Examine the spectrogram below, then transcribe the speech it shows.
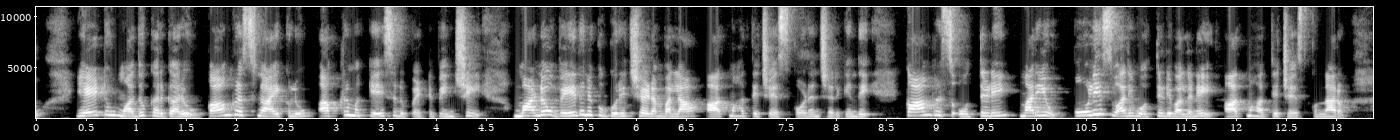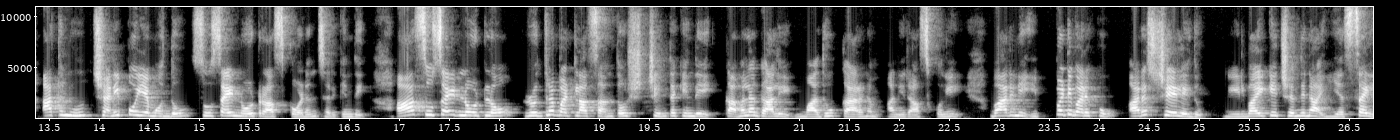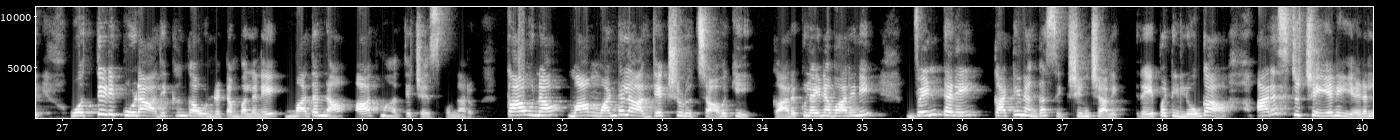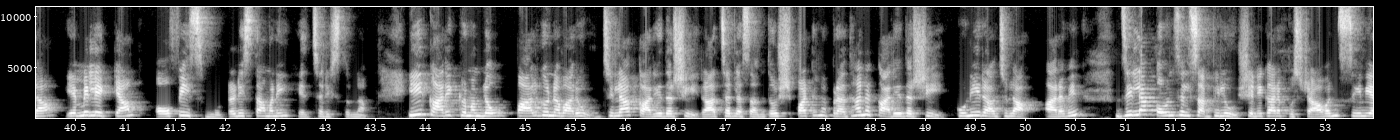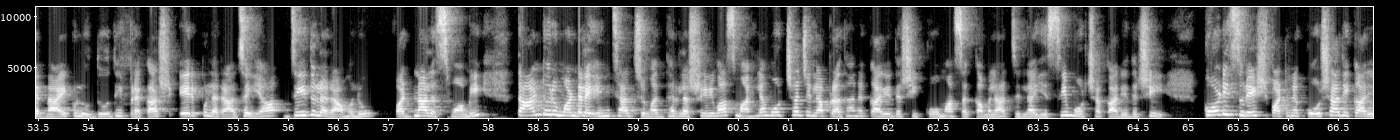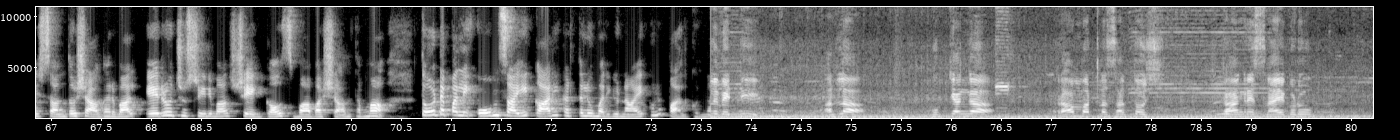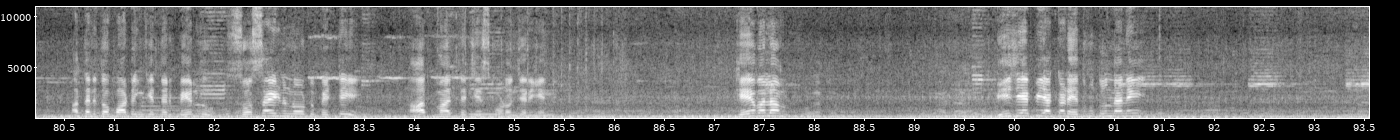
ఏటు మధుకర్ గారు కాంగ్రెస్ నాయకులు అక్రమ కేసులు పెట్టిపించి మనోవేదనకు గురి చేయడం వల్ల ఆత్మహత్య చేసుకోవడం జరిగింది. కాంగ్రెస్ ఒత్తిడి మరియు పోలీస్ వారి ఒత్తిడి వల్లనే ఆత్మహత్య చేసుకున్నారు. అతను చనిపోయే ముందు సూసైడ్ నోట్ రాసుకోవడం జరిగింది. ఆ సూసైడ్ నోట్లో రుద్రభట్ల సంతోష్ చింతకింది కమల గాలి మధు కారణం అని రాసుకుని వారిని ఇప్పటి వరకు అరెస్ట్ చేయలేదు. నీల్వాయికి చెందిన ఎస్ఐ ఒత్తిడి కూడా అధికంగా ఉండటం వల్లనే మదన్న ఆత్మహత్య చేసుకున్నారు. కావున మా మండల అధ్యక్షుడు చావుకి కారకులైన వారిని వెంటనే కఠినంగా శిక్షించాలి. రేపటిలోగా అరెస్టు చేయని ఎడల ఎమ్మెల్యే క్యాంప్ ఆఫీస్ ముట్టడిస్తామని హెచ్చరిస్తున్నాం. ఈ కార్యక్రమంలో పాల్గొన్న వారు జిల్లా కార్యదర్శి రాచర్ల సంతోష్ పట్టణ ప్రధాన కార్యదర్శి కునిరాజుల అరవింద్ జిల్లా కౌన్సిల్ సభ్యులు శనికారపు శ్రావణ్ సీనియర్ నాయకులు దూది ప్రకాష్ ఏర్పుల రాజయ్య జీదుల రాములు పట్నాల స్వామి తాండూరు మండల ఇన్ఛార్జ్ మద్దర్ల శ్రీనివాస్ మహిళా మోర్చా జిల్లా ప్రధాన కార్యదర్శి కోమాస కమల జిల్లా ఎస్సీ మోర్చా కార్యదర్శి కోడి సురేష్ పట్టణ కోశాధికారి సంతోష అగర్వాల్ ఎర్రోజు శ్రీనివాస్ షేక్ గౌస్ బాబా శాంతమ్మ తోటపల్లి ఓం సాయి కార్యకర్తలు మరియు నాయకులు పాల్గొన్నారు. పెట్టి అందులో ముఖ్యంగా రాంభట్ల సంతోష్ కాంగ్రెస్ నాయకుడు అతనితో పాటు ఇంకిద్దరి పేర్లు సొసైడ్ నోటు పెట్టి ఆత్మహత్య చేసుకోవడం జరిగింది. కేవలం బీజేపీ అక్కడ ఎదుగుతుందని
